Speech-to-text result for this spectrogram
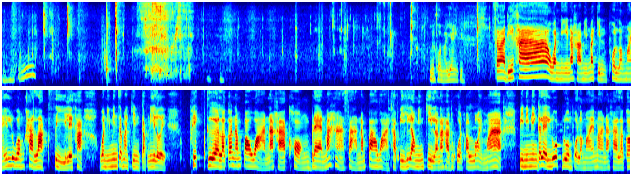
ไม่ควรมาแย่งกิน สวัสดีค่ะ วันนี้นะคะ มินมากินผลไม้รวมค่ะ หลักสีเลยค่ะ วันนี้มินจะมากินกับนี่เลย พริกเกลือแล้วก็น้ำปลาหวานนะคะ ของแบรนด์มหาศาลน้ำปลาหวานค่ะ ปีที่แล้วมิ้นกินแล้วนะคะ ทุกคนอร่อยมาก ปีนี้มิ้นก็เลยรวบรวมผลไม้มานะคะ แล้วก็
